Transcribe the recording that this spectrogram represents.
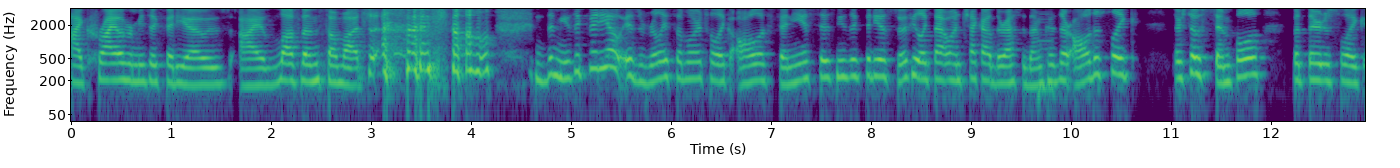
I cry over music videos. I love them so much. so the music video is really similar to like all of Finneas's music videos. So if you like that one, check out the rest of them because they're all just like they're so simple, but they're just like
